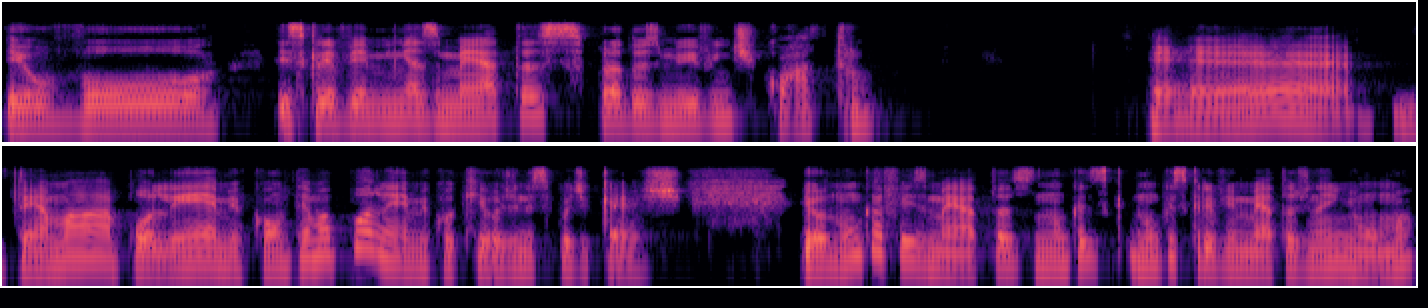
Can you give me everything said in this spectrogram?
Eu vou escrever minhas metas para 2024. É um tema polêmico, um tema polêmico aqui hoje nesse podcast. Eu nunca fiz metas, nunca, nunca escrevi metas nenhuma.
